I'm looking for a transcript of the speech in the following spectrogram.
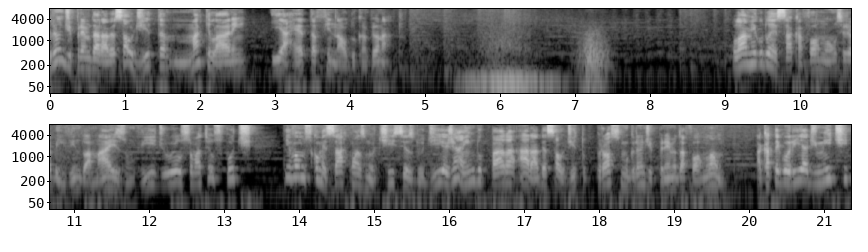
Grande Prêmio da Arábia Saudita, McLaren e a reta final do campeonato. Olá amigo do Ressaca Fórmula 1, seja bem-vindo a mais um vídeo, eu sou Matheus Pucci e vamos começar com as notícias do dia já indo para a Arábia Saudita, o próximo grande prêmio da Fórmula 1. A categoria admite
